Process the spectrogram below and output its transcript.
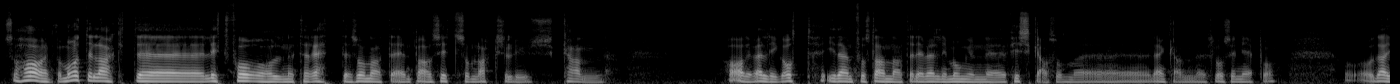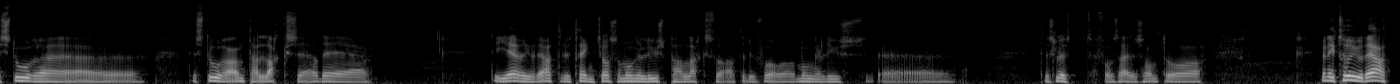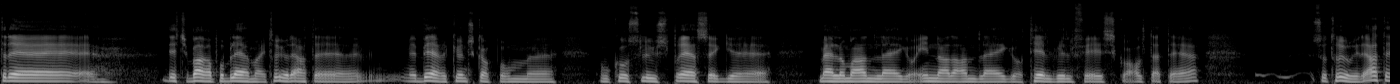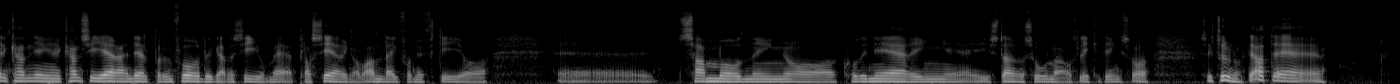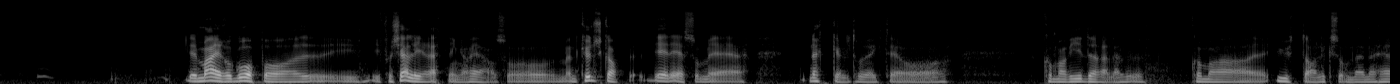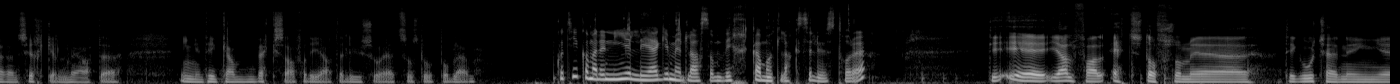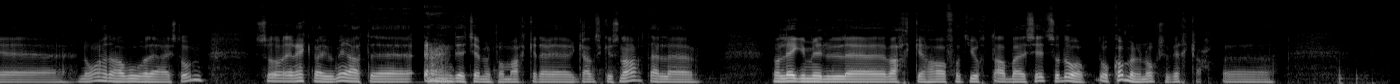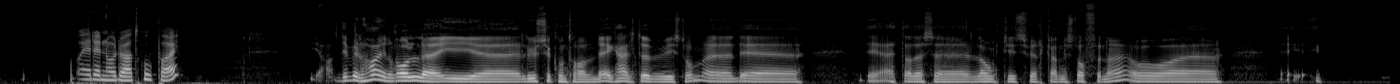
så har en på en måte lagt uh, litt forholdene til rette, sånn at en parasitt som lakselus kan ha det veldig godt. I den forstand at det er veldig mange eh, fisker som den kan slå seg ned på. Og de store, det store antall laks her, det, det gjør jo det at du trenger ikke ha så mange lus per laks for at du får mange lus eh, til slutt, for å si det sånn. men jeg tror jo det at det, det er ikke bare problemer. Jeg tror jo det at det, med bedre kunnskap om, eh, om hvordan lus sprer seg eh, mellom anlegg og innad anlegg og til villfisk og alt dette her, så tror jeg det at en kan kanskje gjøre en del på den forebyggende sida med plassering av anlegg fornuftig og eh, samordning og koordinering i større soner og slike ting. Så så jeg tror nok det at det, det er mer å gå på i, i forskjellige retninger her. Altså. Men kunnskap det er det som er nøkkel, tror jeg, til å komme videre. Eller komme ut av liksom, denne her sirkelen med at uh, ingenting kan vokse fordi at lusa er et så stort problem. Når kommer det nye legemidler som virker mot lakselus, tror du? Det er iallfall ett stoff som er til godkjenning eh, nå. Det har vært der en stund. Så jeg regner jo med at eh, det kommer på markedet ganske snart. Eller når Legemiddelverket har fått gjort arbeidet sitt. Så da kommer det noe som virker. Eh, og Er det noe du har tro på òg? Ja, Det vil ha en rolle i uh, lusekontrollen, det er jeg helt overbevist om. det det, det, er et av disse langtidsvirkende stoffene. og uh,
